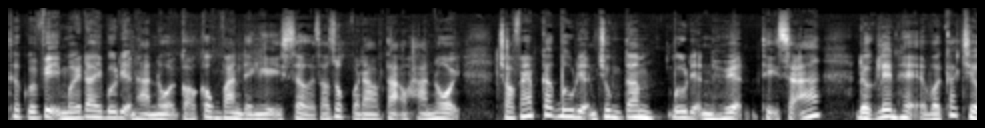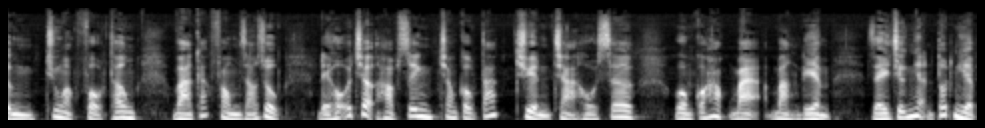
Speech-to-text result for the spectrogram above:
thưa quý vị, mới đây Bưu điện Hà Nội có công văn đề nghị Sở Giáo dục và Đào tạo Hà Nội cho phép các bưu điện trung tâm, bưu điện huyện, thị xã được liên hệ với các trường trung học phổ thông và các phòng giáo dục để hỗ trợ học sinh trong công tác chuyển trả hồ sơ gồm có học bạ, bảng điểm, giấy chứng nhận tốt nghiệp,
